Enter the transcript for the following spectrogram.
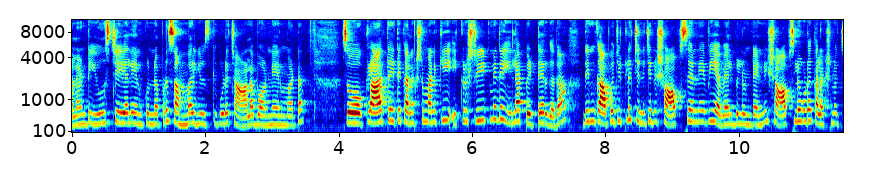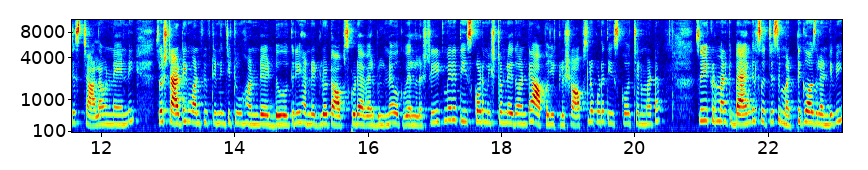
అలాంటి యూస్ చేయాలి అనుకున్నప్పుడు సమ్మర్ యూస్కి కూడా చాలా బాగున్నాయి అనమాట సో క్లాత్ అయితే కనెక్షన్ మనకి ఇక్కడ స్ట్రీట్ మీద ఇలా పెట్టారు కదా. దీనికి ఆపోజిట్లో చిన్న చిన్న షాప్స్ అనేవి అవైలబుల్ ఉంటాయండి. షాప్స్లో కూడా కలెక్షన్ వచ్చేసి చాలా ఉన్నాయండి. సో స్టార్టింగ్ వన్ ఫిఫ్టీ నుంచి టూ హండ్రెడ్ త్రీ హండ్రెడ్లో టాప్స్ కూడా అవైలబుల్ ఉన్నాయి. ఒకవేళ స్ట్రీట్ మీద తీసుకోవడం ఇష్టం లేదు అంటే ఆపోజిట్లో షాప్స్లో కూడా తీసుకోవచ్చు అనమాట సో ఇక్కడ మనకి బ్యాంగిల్స్ వచ్చేసి మట్టి గాజులు అండి ఇవి.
